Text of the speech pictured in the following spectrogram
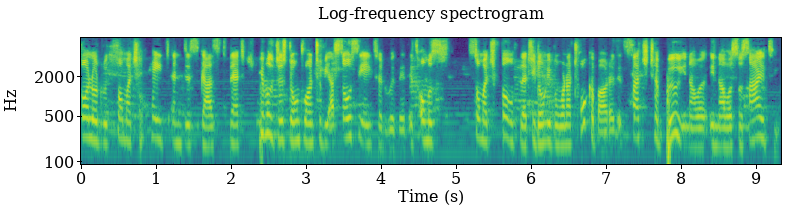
followed with so much hate and disgust that people just don't want to be associated with it. It's almost so much filth that you don't even want to talk about it. It's such taboo in our in our society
